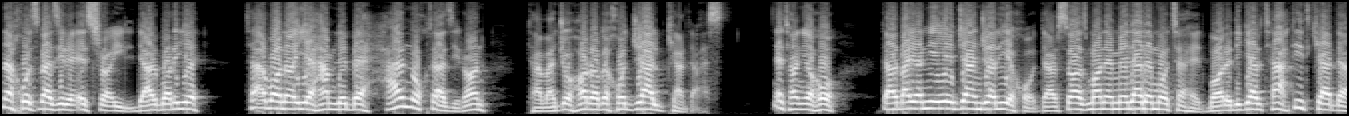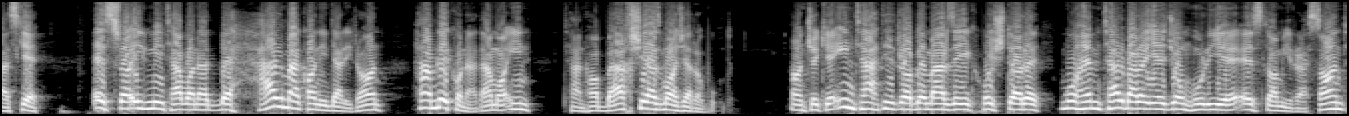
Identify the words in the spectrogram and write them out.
نخست وزیر اسرائیل درباره توانایی حمله به هر نقطه از ایران توجه ها را به خود جلب کرده است. نتانیاهو در بیانیه جنجالی خود در سازمان ملل متحد بار دیگر تهدید کرده است که اسرائیل می تواند به هر مکانی در ایران حمله کند اما این تنها بخشی از ماجرا بود. آنچه که این تهدید را به مرز یک هشدار مهمتر برای جمهوری اسلامی رساند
